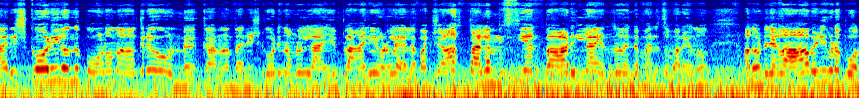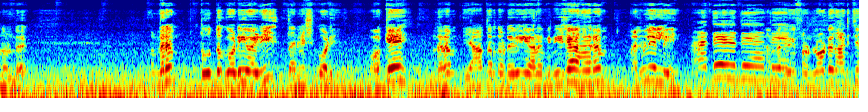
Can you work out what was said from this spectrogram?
ധനുഷ്കോടിയിൽ ഒന്ന് പോകണമെന്ന് ആഗ്രഹമുണ്ട്. കാരണം ധനുഷ്കോടി നമ്മൾ ലൈവ് പ്ലാനിങ് ഉള്ളതല്ല പക്ഷെ ആ സ്ഥലം മിസ് ചെയ്യാൻ പാടില്ല എന്ന് എന്റെ മനസ്സ് പറയുന്നു. അതുകൊണ്ട് ഞങ്ങൾ ആ വഴി കൂടെ പോകുന്നുണ്ട്. അന്നേരം തൂത്തുക്കോടി വഴി ധനുഷ്കോടി ഓക്കെ അന്നേരം യാത്ര തുടരുകയാണ്. വിനീഷ അന്നേരം അടിപൊളിയല്ലേ അതെ അതെ അതെ. ഫ്രണ്ടിലോട്ട് കാണിച്ച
